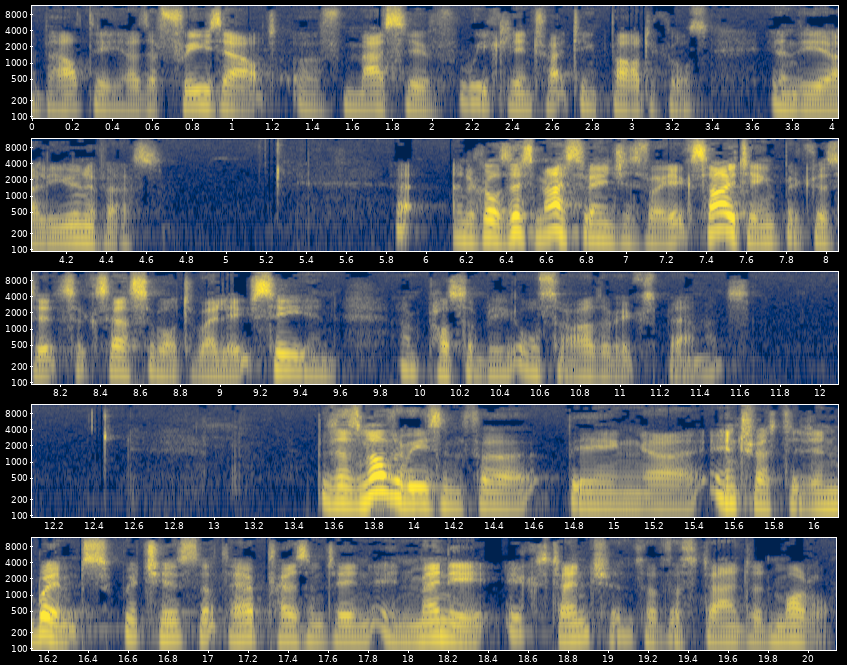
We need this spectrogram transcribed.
about the, uh, the freeze out of massive weakly interacting particles in the early universe. Uh, and of course, this mass range is very exciting because it's accessible to LHC and, and possibly also other experiments. But there's another reason for being uh, interested in WIMPs, which is that they're present in, in many extensions of the standard model.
